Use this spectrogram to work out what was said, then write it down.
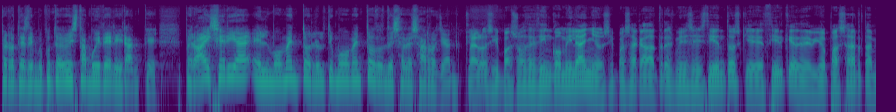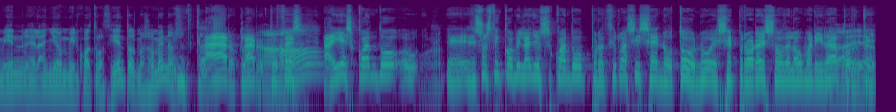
pero desde mi punto de vista muy delirante. Pero ahí sería el momento, el último momento donde se desarrollan. Claro, si pasó hace 5.000 años y pasa cada 3.600, quiere decir que debió pasar también en el año 1400, más o menos. Claro, claro. Entonces, ah. ahí es cuando, eh, en esos 5.000 años es cuando, por decirlo así, se notó ¿no? ese progreso de la humanidad, porque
